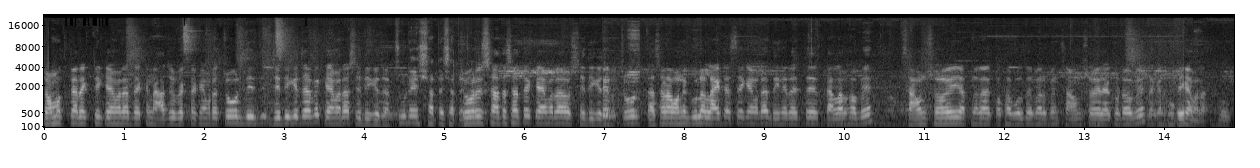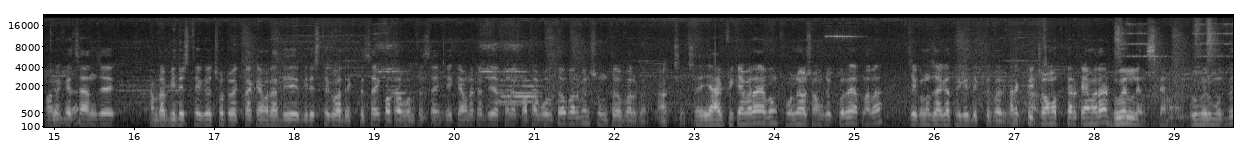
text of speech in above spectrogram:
চমৎকার একটি ক্যামেরা দেখেন আজব একটা ক্যামেরা। চোর যেদিকে যাবে ক্যামেরা সেদিকে যাবে। চুরের সাথে সাথে চোরের সাথে সাথে ক্যামেরা সেদিকে যাবে। চোর তাছাড়া অনেকগুলো লাইট আছে ক্যামেরা দিনে রাতে কালার হবে। সাউন্ড সহই আপনারা কথা বলতে পারবেন সাউন্ড সহ রেকর্ড হবে। দেখেন হুক ক্যামেরা। অনেকে চান যে আমরা বিদেশ থেকে ছোট একটা ক্যামেরা দিয়ে বিদেশ থেকেও দেখতে চাই কথা বলতে চাই। এই ক্যামেরাটা দিয়ে আপনারা কথা বলতেও পারবেন শুনতেও পারবেন। আচ্ছা আচ্ছা। এই আইপি ক্যামেরা এবং ফোনেও সংযোগ করে আপনারা যে কোনো জায়গা থেকে দেখতে পারবেন। আরেকটি চমৎকার ক্যামেরা ডুয়েল লেন্স ক্যামেরা। রুমের মধ্যে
